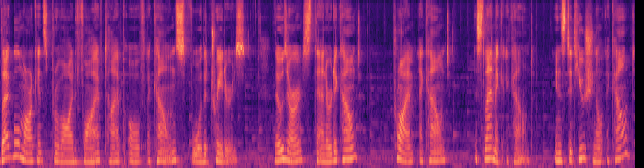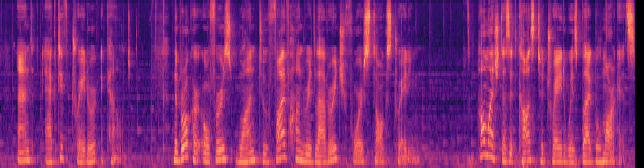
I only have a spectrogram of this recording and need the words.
Black Bull markets provide five type of accounts for the traders. Those are standard account, prime account, Islamic account, institutional account, and active trader account. The broker offers 1 to 500 leverage for stocks trading. How much does it cost to trade with Black Bull markets?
